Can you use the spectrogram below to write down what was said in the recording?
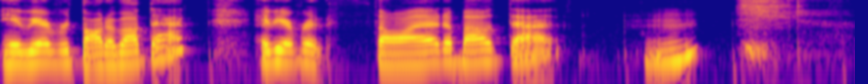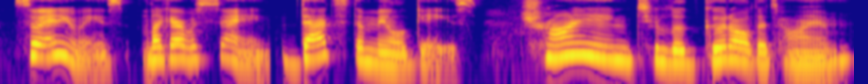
Have you ever thought about that? Have you ever thought about that? Hmm? So, anyways, like I was saying, that's the male gaze. Trying to look good all the time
